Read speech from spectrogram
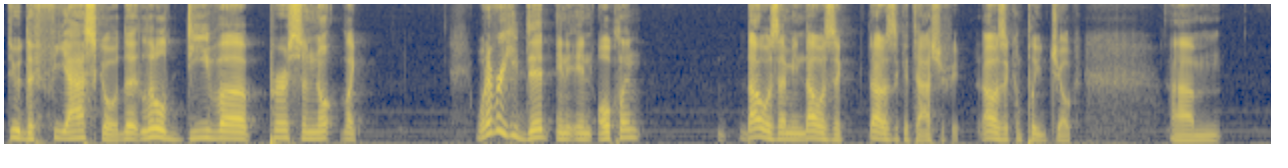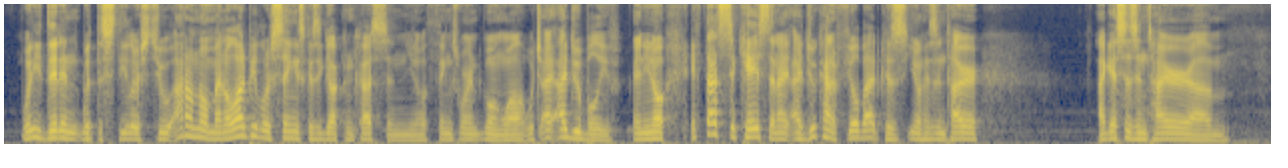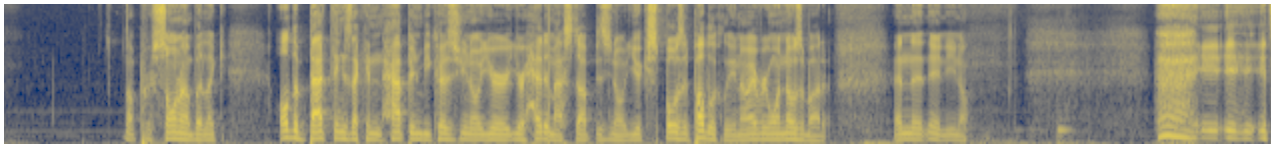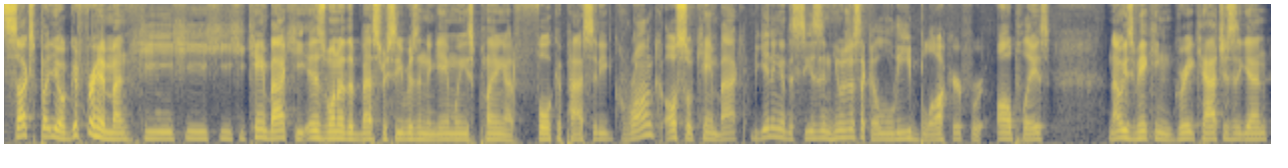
dude, the fiasco, the little diva person, like whatever he did in in Oakland, that was, I mean, that was a that was a catastrophe. That was a complete joke. Um, what he did in with the Steelers too, I don't know, man. A lot of people are saying it's because he got concussed and you know things weren't going well, which I, I do believe. And you know, if that's the case, then I, I do kind of feel bad because you know his entire, I guess his entire, um, not persona, but like all the bad things that can happen because you know your your head is messed up is you know you expose it publicly. You know everyone knows about it, and then you know it, it, it, sucks, but yo, good for him, man. He he he he came back. He is one of the best receivers in the game when he's playing at full capacity. Gronk also came back beginning of the season. He was just like a lead blocker for all plays. Now he's making great catches again.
